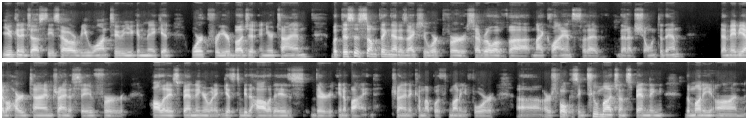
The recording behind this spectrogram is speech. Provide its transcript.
you can adjust these however you want to. You can make it work for your budget and your time. But this is something that has actually worked for several of uh, my clients that I've that I've shown to them that maybe have a hard time trying to save for holiday spending or when it gets to be the holidays, they're in a bind trying to come up with money for uh, or focusing too much on spending the money on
